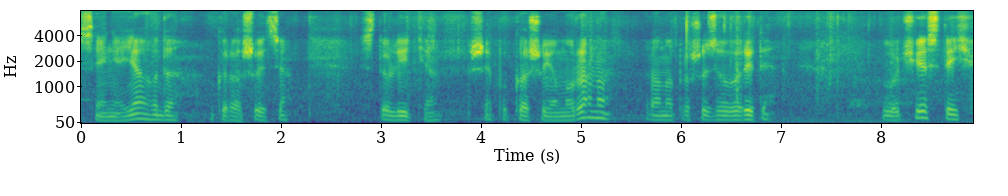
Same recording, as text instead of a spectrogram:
Синя ягода окрашується століття. Ще покашуємо рано. Рано про щось говорити. Лучистий.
